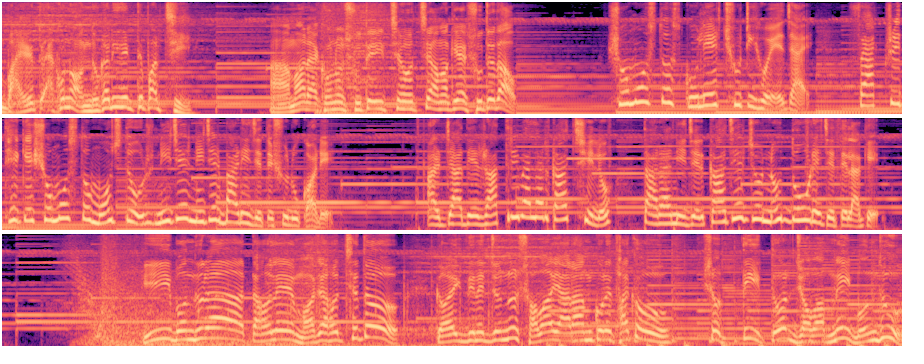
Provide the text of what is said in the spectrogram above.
বাইরে তো এখনও অন্ধকারই দেখতে পাচ্ছি। আমার এখনও শুতে ইচ্ছে হচ্ছে আমাকে আর শুতে দাও। সমস্ত স্কুলের ছুটি হয়ে যায়। ফ্যাক্টরি থেকে সমস্ত মজদুর নিজের নিজের বাড়ি যেতে শুরু করে। আর যাদের রাত্রিবেলার কাজ ছিল তারা নিজের কাজের জন্য দৌড়ে যেতে লাগে। কি বন্ধুরা তাহলে মজা হচ্ছে তো? কয়েকদিনের জন্য সবাই আরাম করে থাকো। সত্যি তোর জবাব নেই বন্ধু।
